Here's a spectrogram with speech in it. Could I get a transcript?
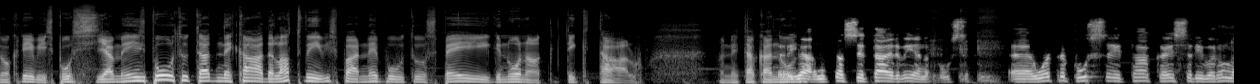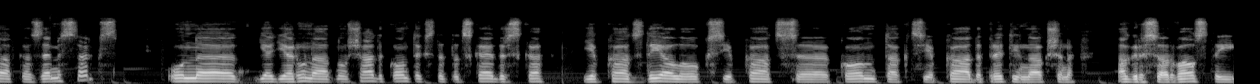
no Krievijas puses, ja mēs būtu, tad nekāda Latvija vispār nebūtu spējīga nonākt tik tālu. Ne, tā kā, nu... Jā, nu tas ir, tā ir viena puse. Uh, otra puse ir tā, ka es arī varu runāt kā zemesargs, Un, eh, ja, ja runāt no šāda konteksta, tad skaidrs, ka jebkāds dialogs, jebkāds eh, kontakts, jebkāda pretimnākšana agresoru valstī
